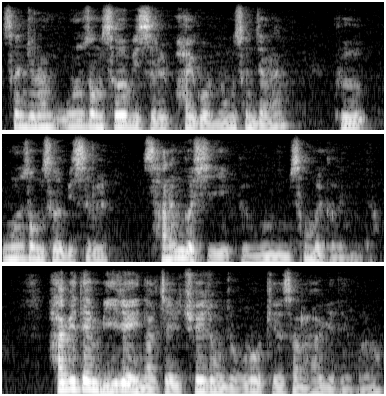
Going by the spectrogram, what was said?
선주는 운송 서비스를 팔고 용선자는 그 운송 서비스를 사는 것이 그 운임 선물 거래입니다. 합의된 미래의 날짜에 최종적으로 계산을 하게 되고요.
